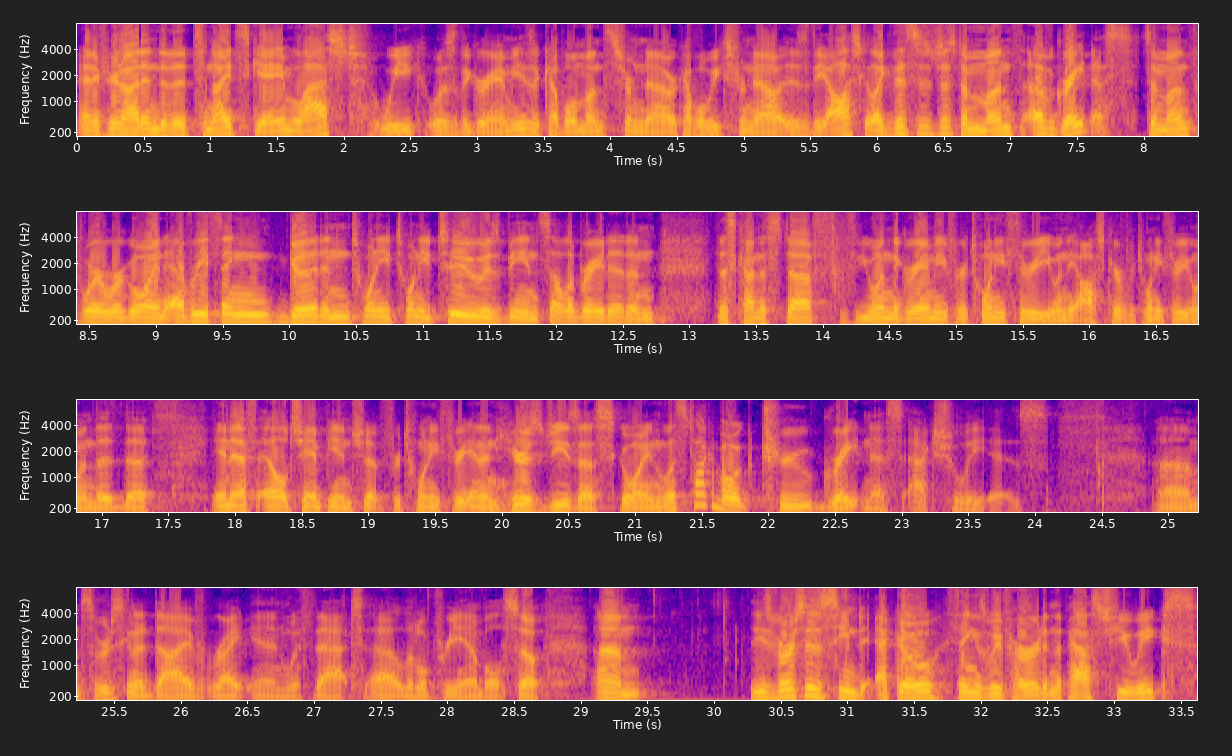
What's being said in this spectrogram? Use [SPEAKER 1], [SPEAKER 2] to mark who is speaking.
[SPEAKER 1] And if you're not into the tonight's game, last week was the Grammys. A couple of months from now, or a couple of weeks from now, is the Oscar. Like this is just a month of greatness. It's a month where we're going. Everything good in 2022 is being celebrated, and this kind of stuff. You won the Grammy for 23. You won the Oscar for 23. You won the the NFL championship for 23. And then here's Jesus going. Let's talk about what true greatness actually is. Um, so we're just going to dive right in with that uh, little preamble. So. Um, these verses seem to echo things we've heard in the past few weeks.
